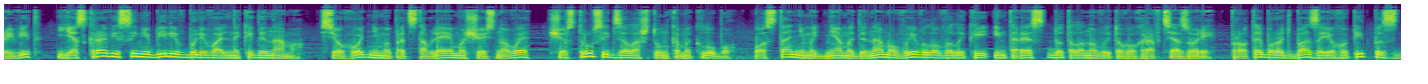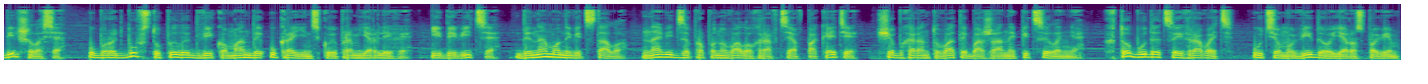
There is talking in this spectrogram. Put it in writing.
Привіт, яскраві синьо-білі вболівальники Динамо. Сьогодні ми представляємо щось нове, що струсить за лаштунками клубу. Останніми днями Динамо виявило великий інтерес до талановитого гравця зорі. Проте боротьба за його підпис збільшилася. У боротьбу вступили дві команди української прем'єр-ліги. І дивіться, Динамо не відстало, навіть запропонувало гравця в пакеті, щоб гарантувати бажане підсилення. Хто буде цей гравець? У цьому відео я розповім,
